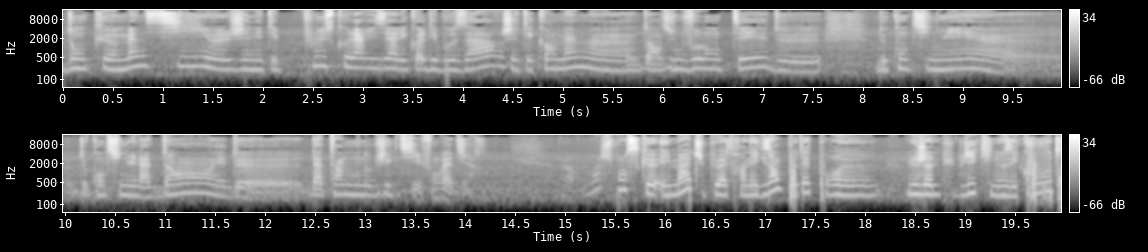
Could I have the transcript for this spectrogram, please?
Donc euh, même si euh, je n'étais plus scolarisée à l'école des beaux-arts, j'étais quand même dans une volonté de, de continuer, de continuer là-dedans et de, d'atteindre mon objectif, on va dire. Alors, moi, je pense que Emma, tu peux être un exemple peut-être pour le jeune public qui nous écoute,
